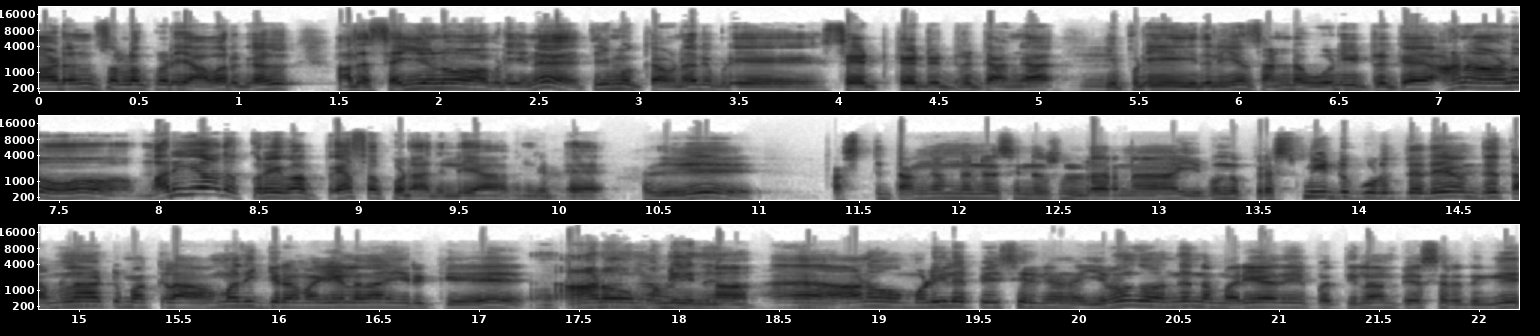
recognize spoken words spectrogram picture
நாடுன்னு சொல்லக்கூடிய அவர்கள் அதை செய்யணும் அப்படின்னு திமுகவினர் இப்படி கேட்டுட்டு இருக்காங்க. இப்படி இதுலயும் சண்டை ஓடிட்டு இருக்கு. ஆனாலும் மரியாதை குறைவா பேசக்கூடாது இல்லையா அவங்கிட்ட அது ஃபர்ஸ்ட் தங்கம் தினஸ் என்ன சொல்றாருன்னா இவங்க பிரஸ் மீட் கொடுத்ததே வந்து தமிழ்நாட்டு மக்களை அவமதிக்கிற வகையில தான் இருக்கு. முடியும்னா ஆஹ் ஆணவ மொழியில பேசியிருக்காங்க. இவங்க வந்து இந்த மரியாதையை பத்தி எல்லாம் பேசுறதுக்கு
